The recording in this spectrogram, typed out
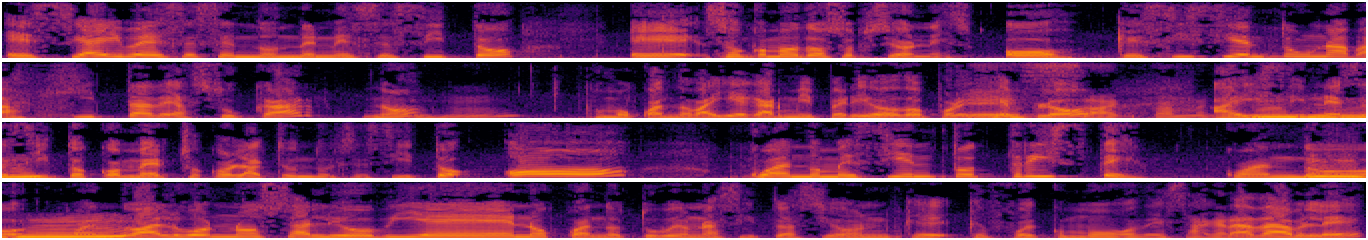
eh, sí hay veces en donde necesito, eh, son como dos opciones, o que sí siento una bajita de azúcar, ¿no? Como cuando va a llegar mi periodo, por ejemplo, Exactamente. ahí sí necesito comer chocolate, un dulcecito, o cuando me siento triste, cuando, cuando algo no salió bien o cuando tuve una situación que, que fue como desagradable,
